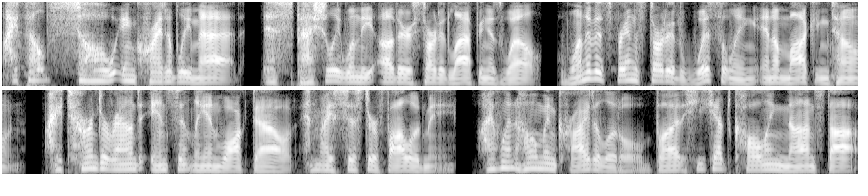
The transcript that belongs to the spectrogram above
I felt so incredibly mad, especially when the other started laughing as well. One of his friends started whistling in a mocking tone. I turned around instantly and walked out, and my sister followed me. I went home and cried a little, but he kept calling nonstop.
